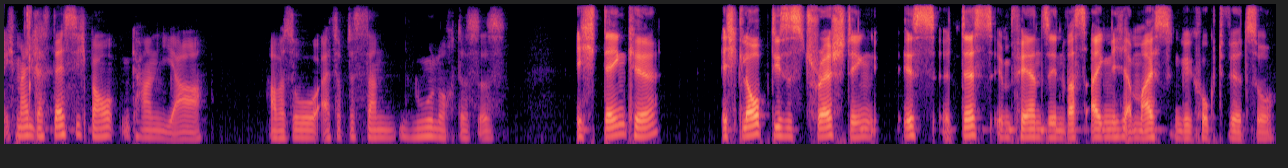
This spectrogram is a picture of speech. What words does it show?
ich meine, dass das sich behaupten kann, ja. Aber so, als ob das dann nur noch das ist. ich denke, ich glaube, dieses Trash-Ding ist das im Fernsehen, was eigentlich am meisten geguckt wird, so.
